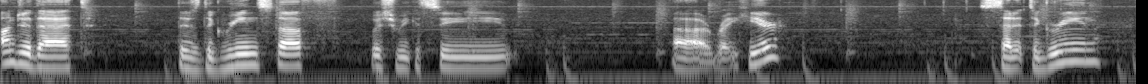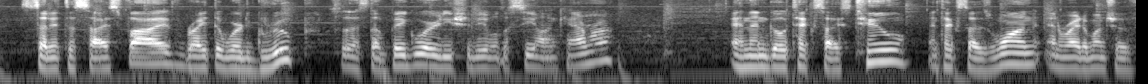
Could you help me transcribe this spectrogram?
Under that, there's the green stuff, which we can see uh, right here. Set it to green, set it to size 5, write the word group, so that's the big word you should be able to see on camera, and then go text size 2 and text size 1 and write a bunch of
